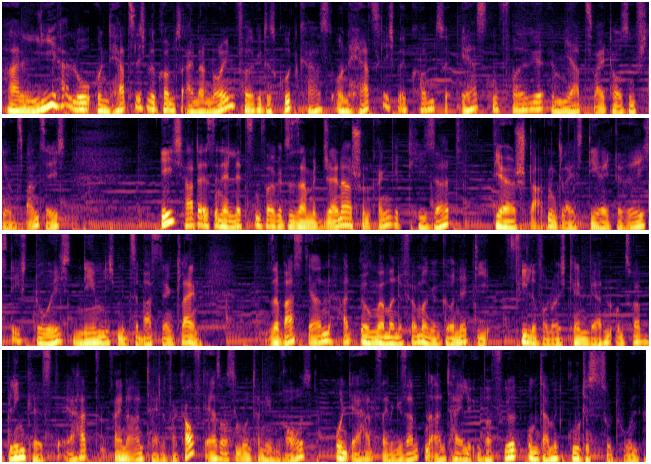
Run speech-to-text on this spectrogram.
Hallo und herzlich willkommen zu einer neuen Folge des Goodcast und herzlich willkommen zur ersten Folge im Jahr 2024. Ich hatte es in der letzten Folge zusammen mit Jenna schon angeteasert. Wir starten gleich direkt richtig durch, nämlich mit Sebastian Klein. Sebastian hat irgendwann mal eine Firma gegründet, die viele von euch kennen werden, und zwar Blinkist. Er hat seine Anteile verkauft, er ist aus dem Unternehmen raus und er hat seine gesamten Anteile überführt, um damit Gutes zu tun.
